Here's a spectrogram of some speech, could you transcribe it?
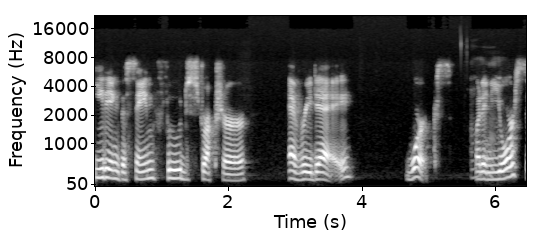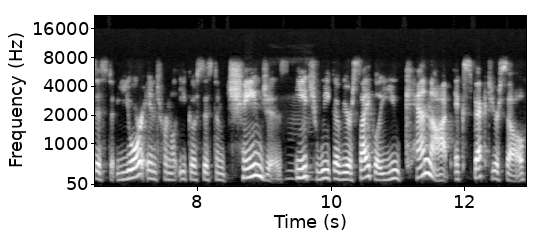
eating the same food structure every day works. But in oh. your system, your internal ecosystem changes mm-hmm. each week of your cycle. You cannot expect yourself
